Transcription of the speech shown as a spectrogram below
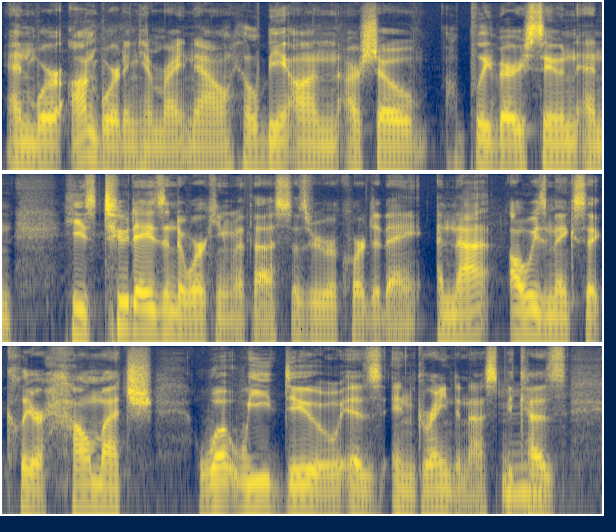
and we're onboarding him right now. He'll be on our show hopefully very soon. And he's two days into working with us as we record today. And that always makes it clear how much what we do is ingrained in us mm-hmm. because. Mm-hmm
